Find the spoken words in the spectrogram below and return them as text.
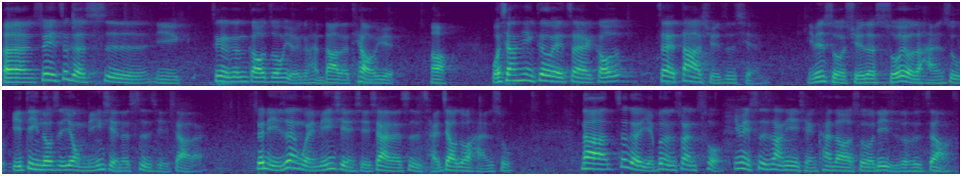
呃，所以这个是你这个跟高中有一个很大的跳跃。啊。我相信各位在高在大学之前，你们所学的所有的函数一定都是用明显的式写下来，所以你认为明显写下来的式才叫做函数，那这个也不能算错，因为事实上你以前看到的所有例子都是这样子。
